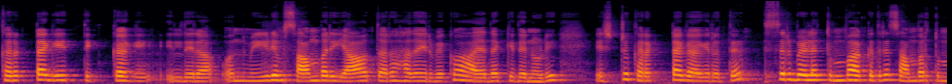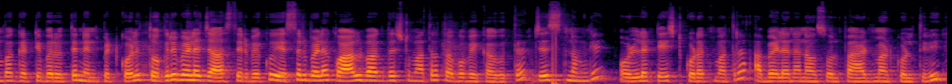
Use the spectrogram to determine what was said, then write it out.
ಕರೆಕ್ಟಾಗಿ, ತಿಕ್ಕಾಗಿ ಇಲ್ದಿರ ಒಂದು ಮೀಡಿಯಮ್ ಸಾಂಬಾರು ಯಾವ ಥರ ಹದ ಇರಬೇಕೋ ಆ ಹದಕ್ಕಿದೆ ನೋಡಿ. ಎಷ್ಟು ಕರೆಕ್ಟಾಗಿ ಆಗಿರುತ್ತೆ. ಹೆಸರುಬೇಳೆ ತುಂಬ ಹಾಕಿದ್ರೆ ಸಾಂಬಾರು ತುಂಬ ಗಟ್ಟಿ ಬರುತ್ತೆ. ನೆನ್ಪಿಟ್ಕೊಳ್ಳಿ. ತೊಗರಿಬೇಳೆ ಜಾಸ್ತಿ ಇರಬೇಕು. ಹೆಸರುಬೇಳೆ ಕಾಲು ಭಾಗದಷ್ಟು ಮಾತ್ರ ತಗೋಬೇಕಾಗುತ್ತೆ. ಜಸ್ಟ್ ನಮಗೆ ಒಳ್ಳೆ ಟೇಸ್ಟ್ ಕೊಡೋಕ್ಕೆ ಮಾತ್ರ ಆ ಬೇಳೆನ ನಾವು ಸ್ವಲ್ಪ ಆ್ಯಡ್ ಮಾಡ್ಕೊಳ್ತೀವಿ.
